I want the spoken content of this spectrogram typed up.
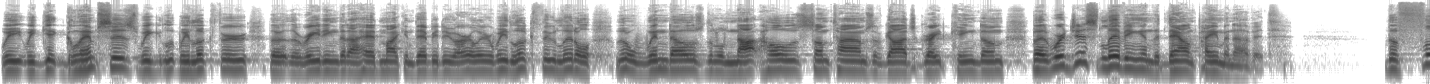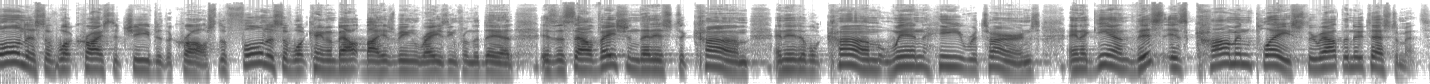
We, we get glimpses. We, we look through the, the reading that I had Mike and Debbie do earlier. We look through little, little windows, little knot holes sometimes of God's great kingdom, but we're just living in the down payment of it. The fullness of what Christ achieved at the cross, the fullness of what came about by his being raising from the dead, is a salvation that is to come, and it will come when he returns. And again, this is commonplace throughout the New Testament.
